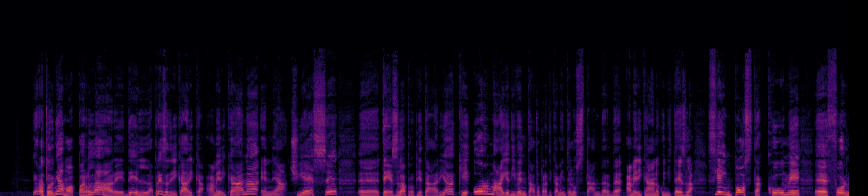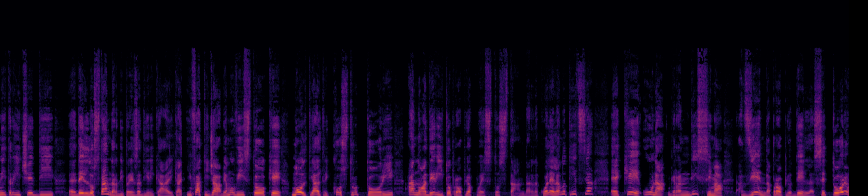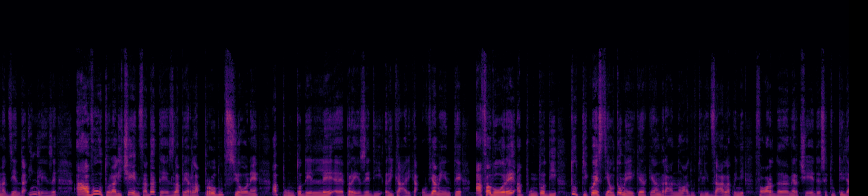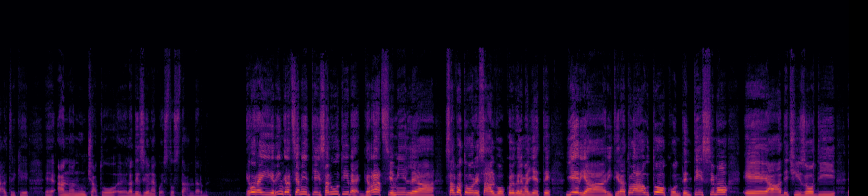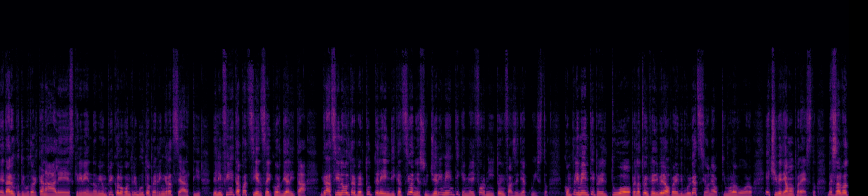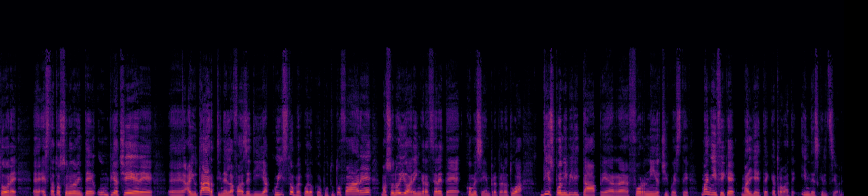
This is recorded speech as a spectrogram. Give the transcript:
E ora torniamo a parlare della presa di ricarica americana NACS eh, Tesla proprietaria che ormai è diventato praticamente lo standard americano, quindi Tesla si è imposta come eh, fornitrice di, eh, dello standard di presa di ricarica. Infatti già abbiamo visto che molti altri costruttori hanno aderito proprio a questo standard. Qual è la notizia? È che una grandissima azienda proprio del settore, un'azienda inglese, ha avuto la licenza da Tesla per la produzione appunto delle eh, prese di ricarica, ovviamente a favore appunto di tutti questi automaker che andranno ad utilizzarla, quindi Ford, Mercedes e tutti gli altri che eh, hanno annunciato eh, l'adesione a questo standard. E ora i ringraziamenti e i saluti. Beh, grazie mille a Salvatore Salvo, quello delle magliette. Ieri ha ritirato l'auto, contentissimo, e ha deciso di eh, dare un contributo al canale scrivendomi un piccolo contributo per ringraziarti dell'infinita pazienza e cordialità. Grazie inoltre per tutte le indicazioni e suggerimenti che mi hai fornito in fase di acquisto. Complimenti per, tuo, per la tua incredibile opera di divulgazione, ottimo lavoro e ci vediamo presto. Beh, Salvatore, eh, è stato assolutamente un piacere eh, aiutarti nella fase di acquisto per quello che ho potuto fare, ma sono io a ringraziare te come sempre per la tua disponibilità per fornirci queste magnifiche magliette che trovate in descrizione.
